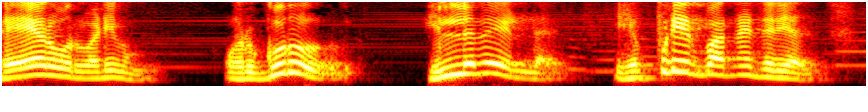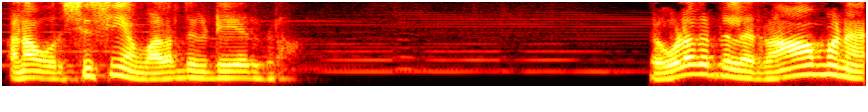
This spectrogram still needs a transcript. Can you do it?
வேற ஒரு வடிவம். ஒரு குரு இல்லவே இல்லை. எப்படி இருப்பாருன்னே தெரியாது. ஆனால் ஒரு சிஷியன் வளர்ந்துக்கிட்டே இருக்கிறான். இந்த ராமனை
